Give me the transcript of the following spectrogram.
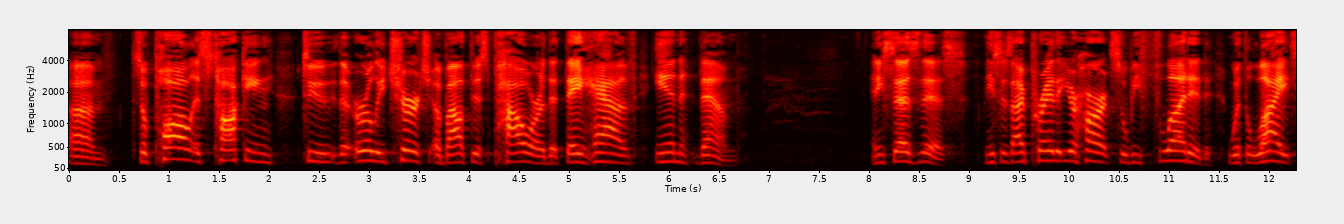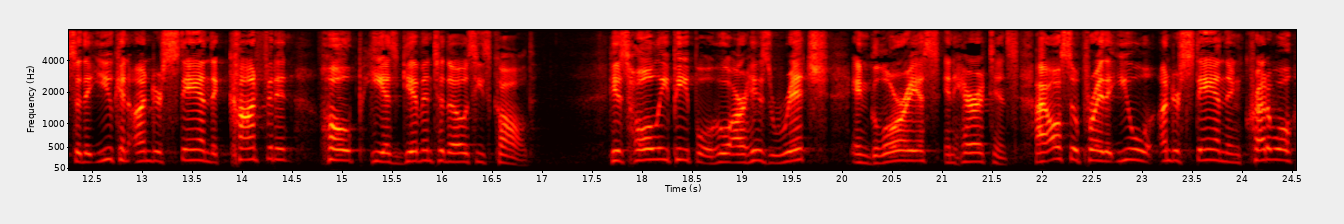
Um, so, Paul is talking to the early church about this power that they have in them. And he says this He says, I pray that your hearts will be flooded with light so that you can understand the confident hope he has given to those he's called his holy people who are his rich and glorious inheritance. I also pray that you will understand the incredible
